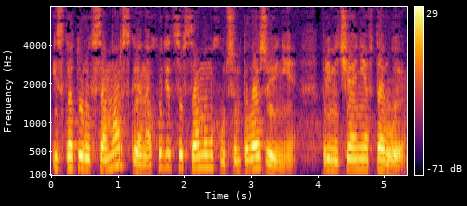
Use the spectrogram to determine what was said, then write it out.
из которых Самарская находится в самом худшем положении. Примечание второе.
